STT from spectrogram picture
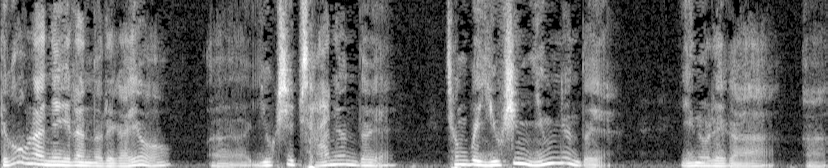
뜨거운 안녕이라는 노래가요, 어, 64년도에, 1966년도에 이 노래가 아,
